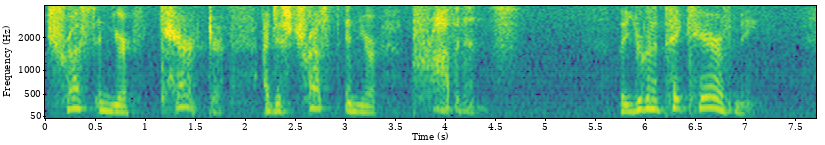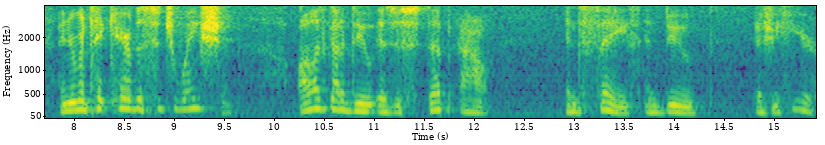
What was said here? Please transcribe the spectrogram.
trust in your character. I just trust in your providence that you're going to take care of me and you're going to take care of the situation. All I've got to do is just step out in faith and do as you hear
